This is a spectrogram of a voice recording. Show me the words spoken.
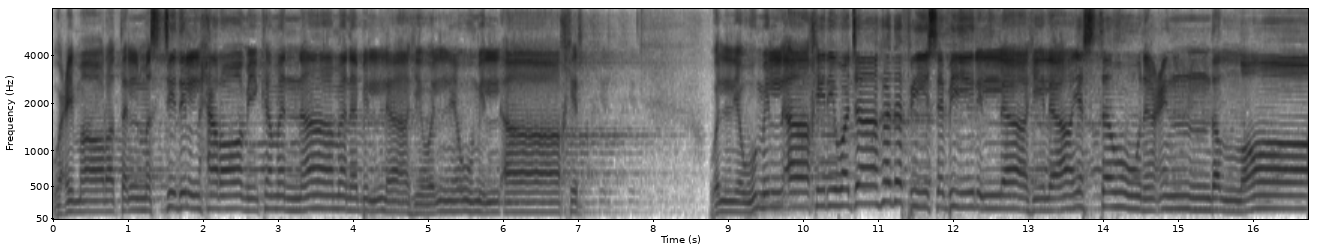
وعمارة المسجد الحرام كمن آمن بالله واليوم الآخر واليوم الآخر وجاهد في سبيل الله لا يستوون عند الله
